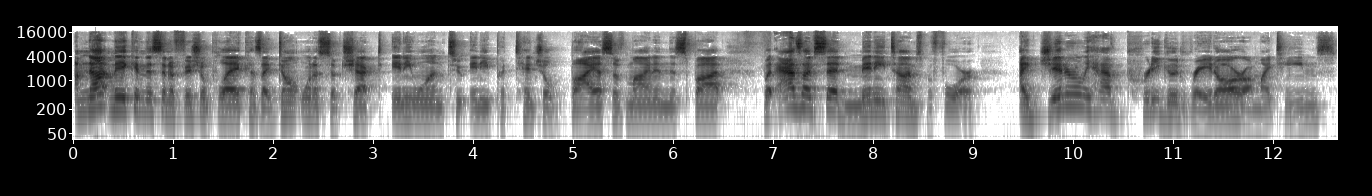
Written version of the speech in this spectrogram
I'm not making this an official play because I don't want to subject anyone to any potential bias of mine in this spot. But as I've said many times before, I generally have pretty good radar on my teams.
